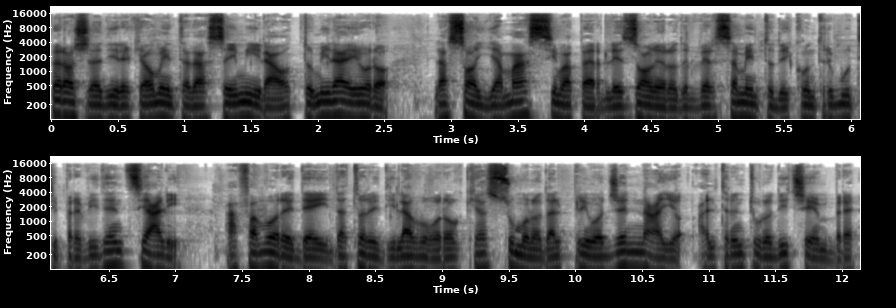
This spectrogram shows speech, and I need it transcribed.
però c'è da dire che aumenta da 6.000 a 8.000 euro la soglia massima per l'esonero del versamento dei contributi previdenziali a favore dei datori di lavoro che assumono dal 1 gennaio al 31 dicembre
